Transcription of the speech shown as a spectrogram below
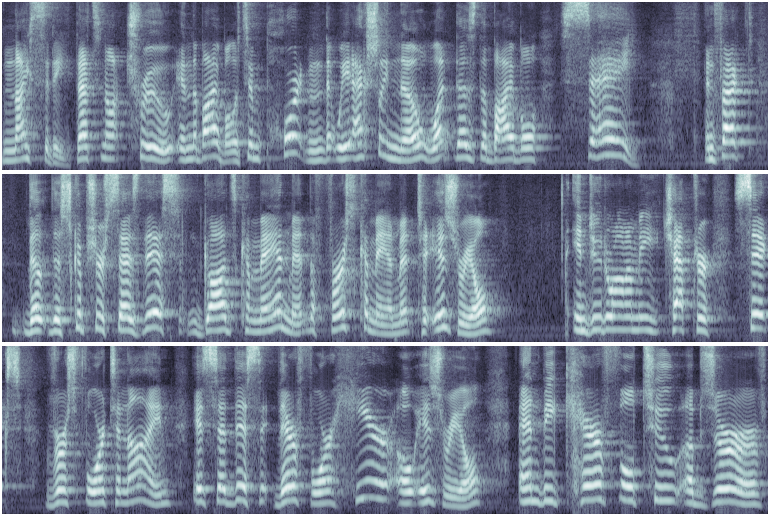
nicety. That's not true in the Bible. It's important that we actually know what does the Bible say. In fact, the, the scripture says this God's commandment, the first commandment to Israel in Deuteronomy chapter 6, verse 4 to 9, it said this Therefore, hear, O Israel, and be careful to observe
